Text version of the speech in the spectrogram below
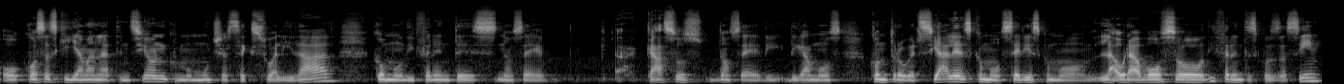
o, cosas que llaman la atención, como mucha sexualidad, como diferentes, no sé, casos, no sé, digamos, controversiales como series como Laura Bozo, diferentes cosas así.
